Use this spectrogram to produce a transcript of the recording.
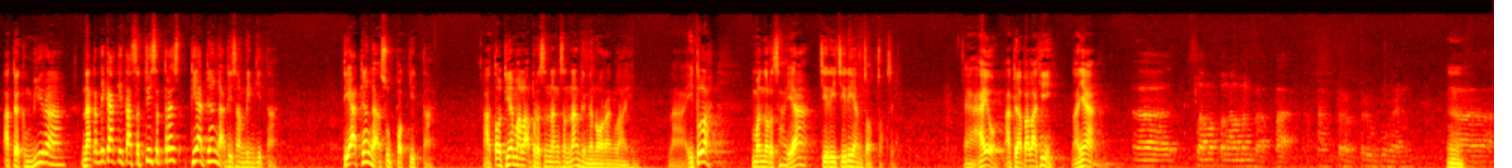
ada gembira. Nah ketika kita sedih, stres, dia ada nggak di samping kita? Dia ada nggak support kita? Atau dia malah bersenang-senang dengan orang lain? Nah, itulah menurut saya ciri-ciri yang cocok sih. Nah, ayo, ada apa lagi? Nanya. Eh, selama pengalaman bapak apa, ber, berhubungan, Hmm. eh,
